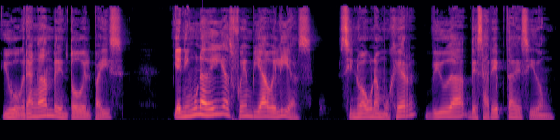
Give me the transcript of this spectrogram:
y hubo gran hambre en todo el país, y a ninguna de ellas fue enviado Elías, sino a una mujer viuda de Sarepta de Sidón.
